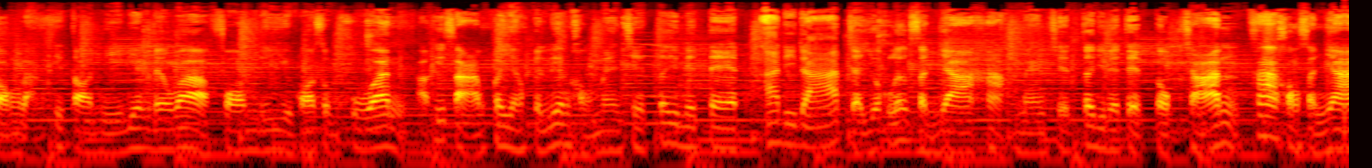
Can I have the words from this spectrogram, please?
กองหลังที่ตอนนี้เรียกได้ว่าฟอร์มดีอยู่พอสมควรข่าวที่ 3 ก็ยังเป็นเรื่องของแมนเชสเตอร์ยูไนเต็ดอาดิดาสจะยกเลิกสัญญาหากแมนเชสเตอร์ยูไนเต็ดตกชั้น ค่าของสัญญา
